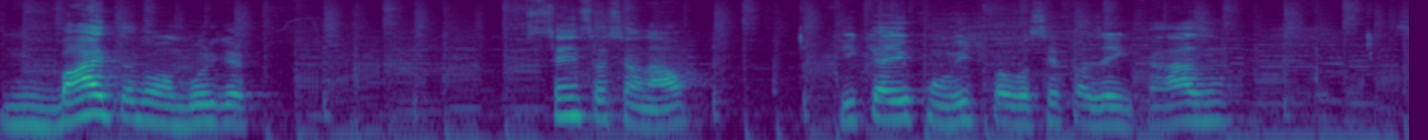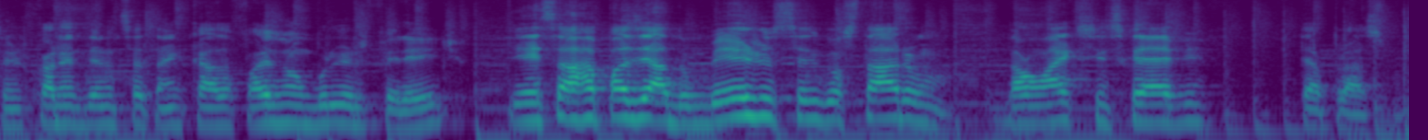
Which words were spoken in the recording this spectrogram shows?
Um baita do hambúrguer, sensacional. Fica aí o convite para você fazer em casa. Sempre quarentena você tá em casa, faz um hambúrguer diferente. E é isso rapaziada. Um beijo. Se vocês gostaram, dá um like, se inscreve. Até a próxima.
